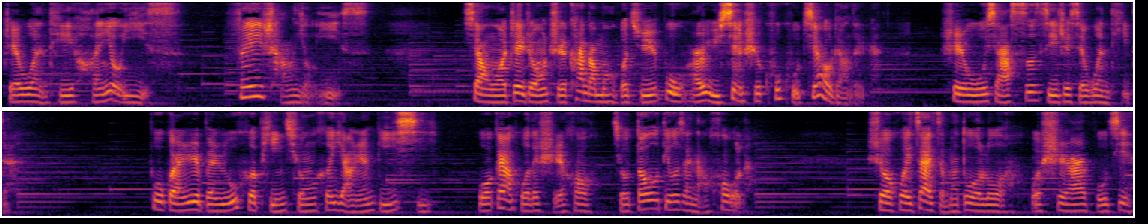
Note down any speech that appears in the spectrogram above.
这问题很有意思。”非常有意思，像我这种只看到某个局部而与现实苦苦较量的人，是无暇思及这些问题的。不管日本如何贫穷和仰人鼻息，我干活的时候就都丢在脑后了。社会再怎么堕落，我视而不见，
